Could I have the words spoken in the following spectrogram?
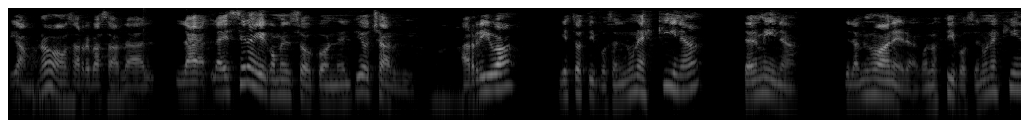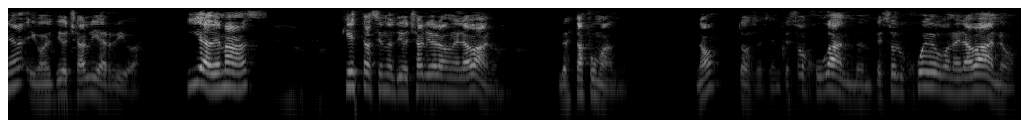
digamos, ¿no? Vamos a repasar. La, la, la escena que comenzó con el tío Charlie arriba y estos tipos en una esquina termina de la misma manera, con los tipos en una esquina y con el tío Charlie arriba. Y además, ¿qué está haciendo el tío Charlie ahora con el habano? Lo está fumando, ¿no? Entonces, empezó jugando, empezó el juego con el habano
